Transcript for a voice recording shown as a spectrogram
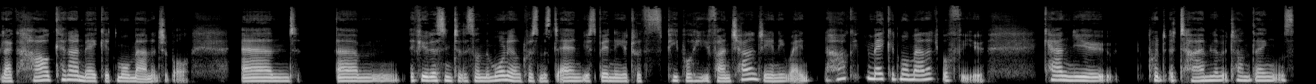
like, how can I make it more manageable? And, um, if you're listening to this on the morning on Christmas Day and you're spending it with people who you find challenging anyway, how can you make it more manageable for you? Can you put a time limit on things?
